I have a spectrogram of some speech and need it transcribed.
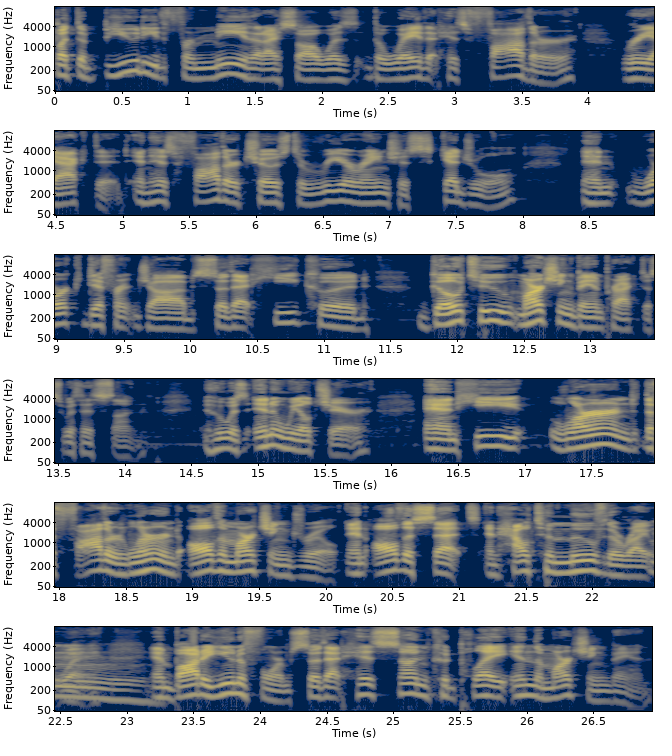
but the beauty for me that I saw was the way that his father reacted. And his father chose to rearrange his schedule and work different jobs so that he could go to marching band practice with his son, who was in a wheelchair. And he learned, the father learned all the marching drill and all the sets and how to move the right way mm. and bought a uniform so that his son could play in the marching band.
